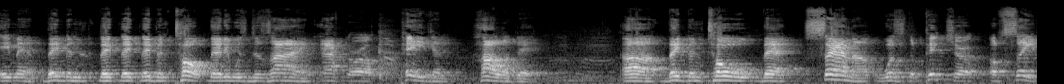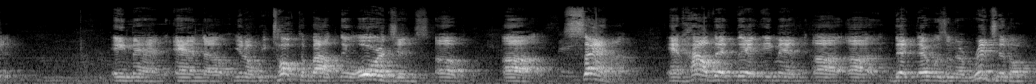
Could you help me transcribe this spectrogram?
Amen. They've been they, they, they've been taught that it was designed after a pagan holiday. Uh, they've been told that Santa was the picture of Satan. Amen. And uh, you know we talked about the origins of uh, Santa and how that there, amen, uh, uh, that there was an original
